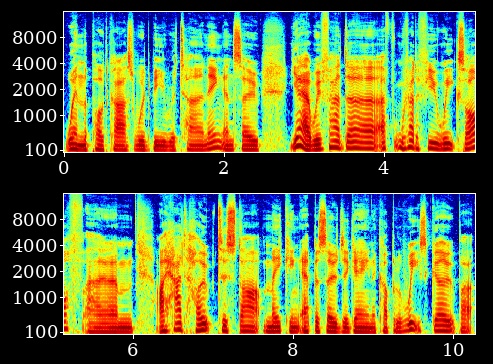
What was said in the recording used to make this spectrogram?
when the podcast would be returning. And so, yeah, we've had uh, we've had a few weeks off. Um, I had hoped to start making episodes again a couple of weeks ago, but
